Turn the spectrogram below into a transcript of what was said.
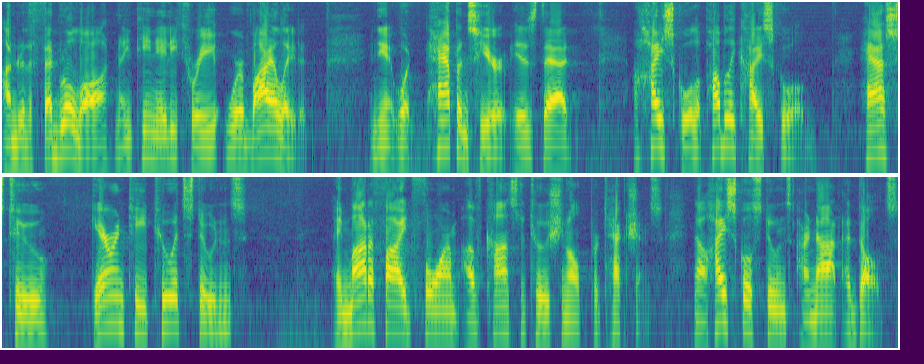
under the federal law, 1983, were violated. And yet, what happens here is that a high school, a public high school, has to guarantee to its students a modified form of constitutional protections. Now, high school students are not adults,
